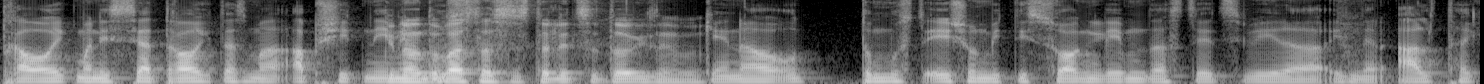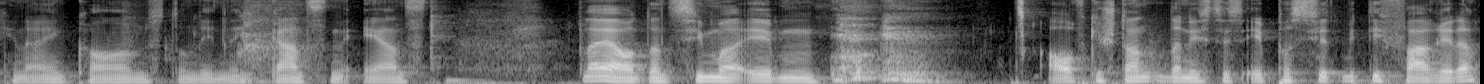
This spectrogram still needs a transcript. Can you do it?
traurig. Man ist sehr traurig, dass man Abschied nehmen Genau, muss. du weißt, dass es der letzte Tag ist einfach. Genau, und du musst eh schon mit den Sorgen leben, dass du jetzt wieder in den Alltag hineinkommst und in den ganzen Ernst. Naja, und dann sind wir eben aufgestanden, dann ist das eh passiert mit den Fahrrädern.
